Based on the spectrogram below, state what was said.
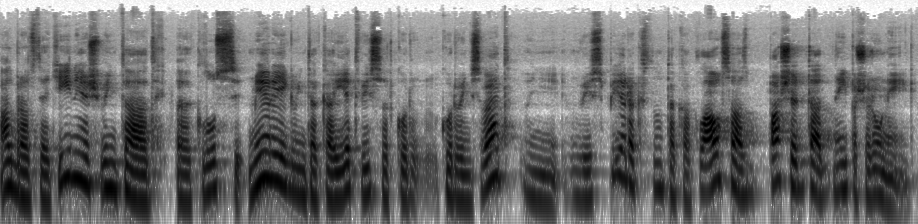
atbrauc tie ķīnieši, viņi tādi uh, klusi, mierīgi, viņi tā kā iet visur, kur, kur viņi svēta, viņi visu pieraksta, nu, klausās, paši ir tādi īpaši runīgi.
